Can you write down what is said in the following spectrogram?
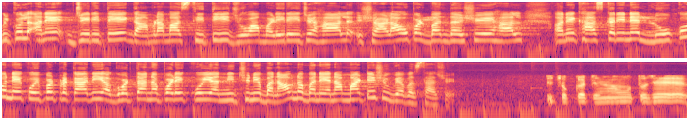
બિલકુલ, અને જે રીતે ગામડામાં સ્થિતિ જોવા મળી રહી છે, હાલ શાળાઓ પણ બંધ હશે, હાલ, અને ખાસ કરીને લોકોને કોઈ પણ પ્રકારની અગવડતા ન પડે, કોઈ અનિચ્છનીય બનાવ ન બને, એના માટે શું વ્યવસ્થા છે? ચોક્કસ જણાવું તો જે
